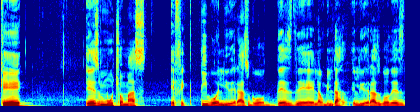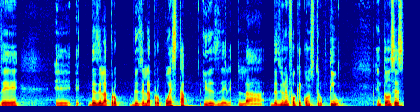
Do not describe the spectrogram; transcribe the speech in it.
que es mucho más efectivo el liderazgo desde la humildad, el liderazgo desde, eh, desde, la, desde la propuesta y desde, la, desde un enfoque constructivo. Entonces,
